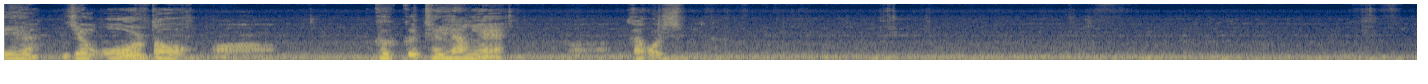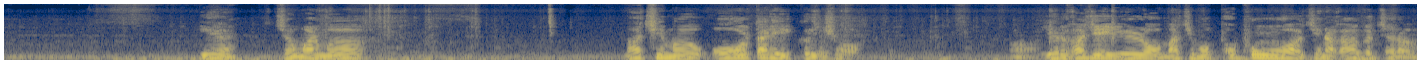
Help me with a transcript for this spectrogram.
예, 이제 5월도 어, 그 끝을 향해 어, 가고 있습니다. 예, 정말 뭐 마치 뭐 5월달이 그렇죠. 어, 여러 가지 일로 마치 뭐 폭풍우가 지나간 것처럼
